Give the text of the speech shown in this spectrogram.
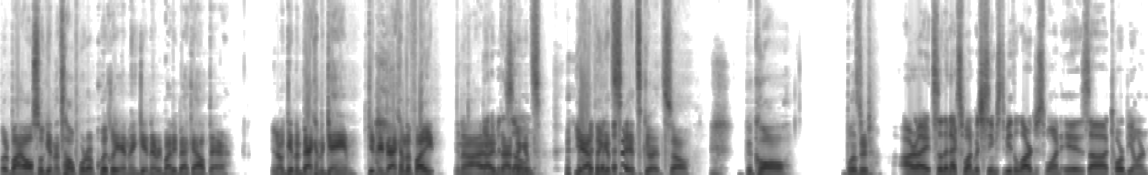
but by also getting a teleport up quickly and then getting everybody back out there. You know, getting them back in the game, get me back in the fight. You know, I, I, him in the I think it's yeah, I think it's it's good. So good call, Blizzard. All right, so the next one, which seems to be the largest one, is uh, Torbjorn.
